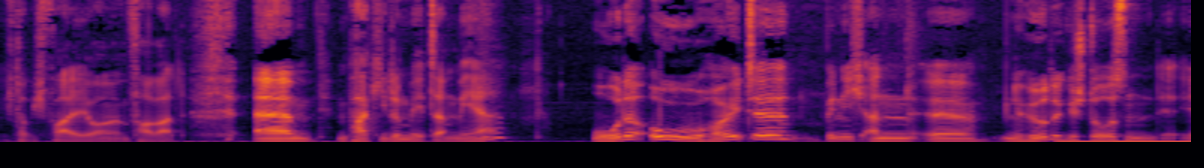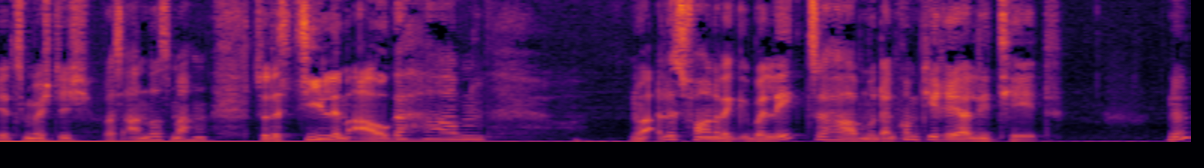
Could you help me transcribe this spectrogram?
Ich glaube, ich fahre ja mit dem Fahrrad. Ähm, ein paar Kilometer mehr. Oder, oh, heute bin ich an äh, eine Hürde gestoßen, jetzt möchte ich was anderes machen. So das Ziel im Auge haben, nur alles vorneweg überlegt zu haben und dann kommt die Realität. Ne?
